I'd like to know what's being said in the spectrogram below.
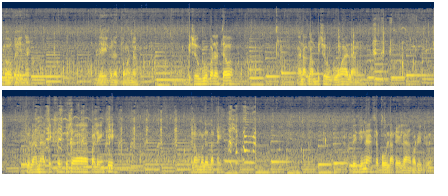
Okay na. Lagay ko na itong ano. Bisugo pala to. Anak ng bisugo nga lang. Tula na textile ko sa palengke. Walang malalaki. Pwede na, sa bola kailangan ko rito. eh.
